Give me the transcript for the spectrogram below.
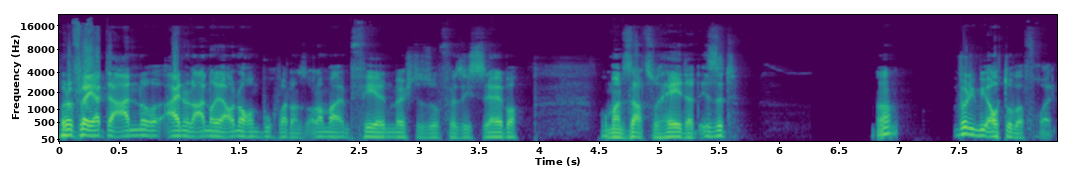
Oder vielleicht hat der andere, ein oder andere ja auch noch ein Buch, was er uns auch noch mal empfehlen möchte, so für sich selber. Wo man sagt so, hey, das is ist es. Würde ich mich auch drüber freuen.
